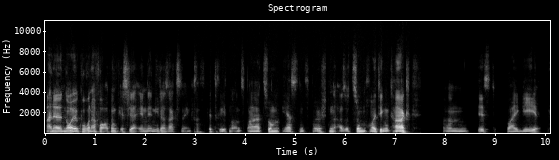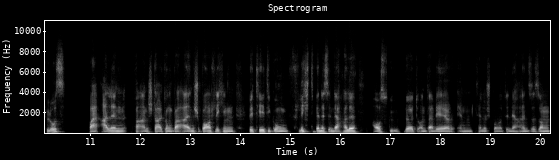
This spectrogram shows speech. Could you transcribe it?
Eine neue Corona-Verordnung ist ja in Niedersachsen in Kraft getreten und zwar zum 1.12., also zum heutigen Tag, ähm, ist 2G plus bei allen Veranstaltungen, bei allen sportlichen Betätigungen Pflicht, wenn es in der Halle ausgeübt wird. Und da wir im Tennissport in der Hallensaison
